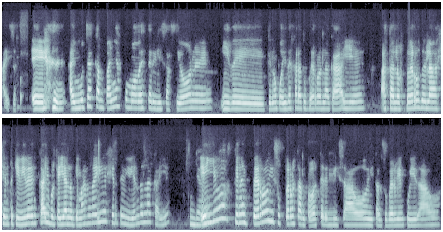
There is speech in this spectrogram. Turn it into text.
ahí se fue, Eh, hay muchas campañas como de esterilizaciones y de que no podéis dejar a tu perro en la calle, hasta los perros de la gente que vive en calle, porque allá lo que más veis es gente viviendo en la calle. Ya. Ellos tienen perros y sus perros están todos esterilizados y están súper bien cuidados,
